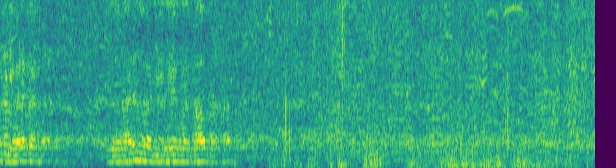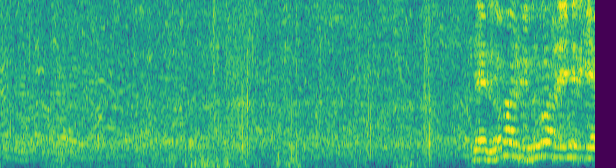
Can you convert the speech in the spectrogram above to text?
இப்படி வளர்க்கணும் இதுல மருந்து வாங்கிட்டு சாப்பிட ஏய், எம்மா இருக்கு, பிரபாகரன் எங்க இருக்கியா?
